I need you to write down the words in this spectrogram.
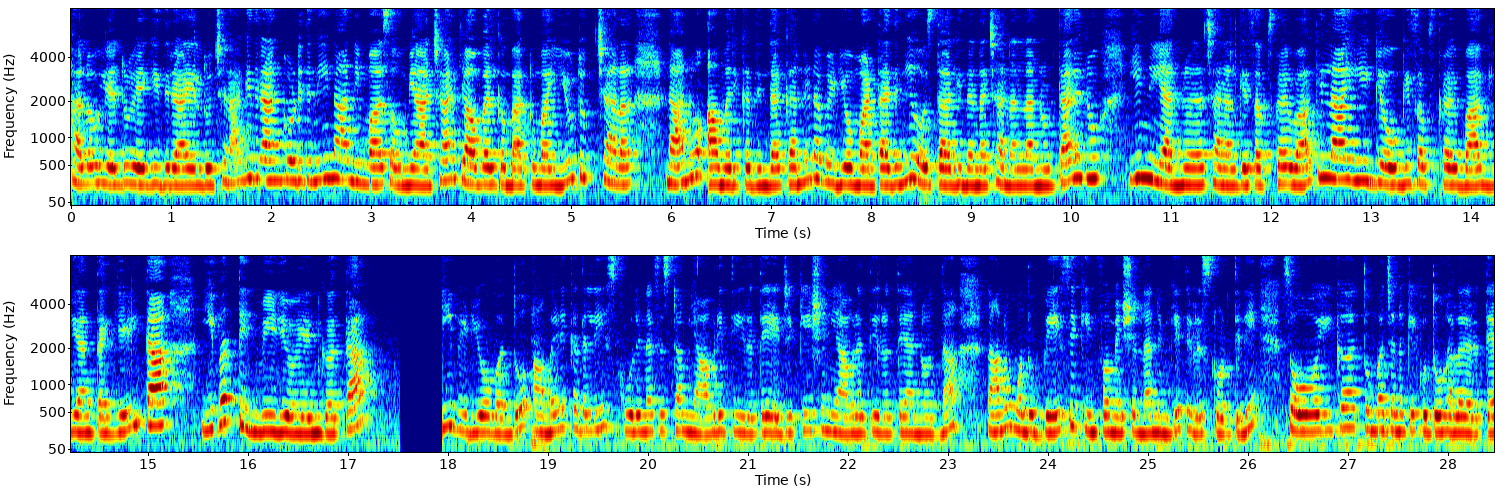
ಹಲೋ ಎಲ್ಲರೂ ಹೇಗಿದ್ದೀರಾ? ಎಲ್ಲರೂ ಚೆನ್ನಾಗಿದ್ದೀರಾ ಅನ್ಕೊಂಡಿದ್ದೀನಿ. ನಾನು ನಿಮ್ಮ Soumya Acharya. Welcome back to my YouTube channel ನಾನು ಅಮೆರಿಕದಿಂದ ಕನ್ನಡ ವಿಡಿಯೋ ಮಾಡ್ತಾ ಇದ್ದೀನಿ. ಹೊಸದಾಗಿ ನನ್ನ ಚಾನಲ್ನ ನೋಡ್ತಾ ಇರೋದು ಇನ್ನು ಯಾರು ನನ್ನ ಚಾನಲ್ಗೆ ಸಬ್ಸ್ಕ್ರೈಬ್ ಆಗಿಲ್ಲ, ಹೀಗೆ ಹೋಗಿ ಸಬ್ಸ್ಕ್ರೈಬ್ ಆಗಿ ಅಂತ ಹೇಳ್ತಾ, ಇವತ್ತಿನ ವಿಡಿಯೋ ಏನು ಗೊತ್ತಾ? ಈ ವಿಡಿಯೋ ಬಂದು ಅಮೆರಿಕದಲ್ಲಿ ಸ್ಕೂಲಿನ ಸಿಸ್ಟಮ್ ಯಾವ ರೀತಿ ಇರುತ್ತೆ, ಎಜುಕೇಷನ್ ಯಾವ ರೀತಿ ಇರುತ್ತೆ ಅನ್ನೋದನ್ನ ನಾನು ಒಂದು ಬೇಸಿಕ್ ಇನ್ಫಾರ್ಮೇಷನ್ನ ನಿಮಗೆ ತಿಳಿಸ್ಕೊಡ್ತೀನಿ. ಸೊ ಈಗ ತುಂಬ ಜನಕ್ಕೆ ಕುತೂಹಲ ಇರುತ್ತೆ,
